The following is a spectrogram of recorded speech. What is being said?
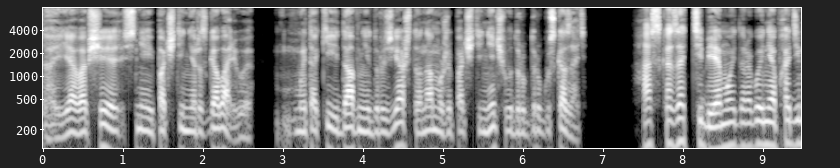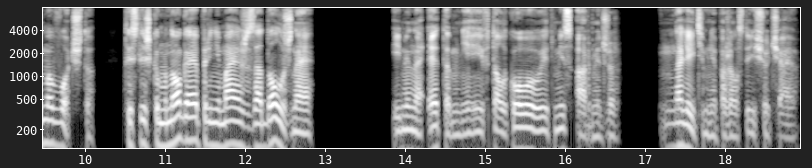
«Да я вообще с ней почти не разговариваю. Мы такие давние друзья, что нам уже почти нечего друг другу сказать». «А сказать тебе, мой дорогой, необходимо вот что. Ты слишком многое принимаешь за должное. Именно это мне и втолковывает мисс Армиджер. Налейте мне, пожалуйста, еще чаю».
